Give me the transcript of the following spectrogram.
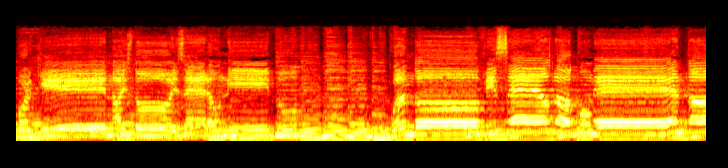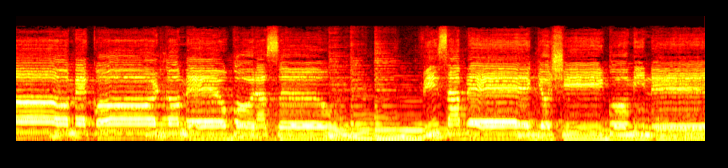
porque nós dois era unidos. Quando vi seu saber que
